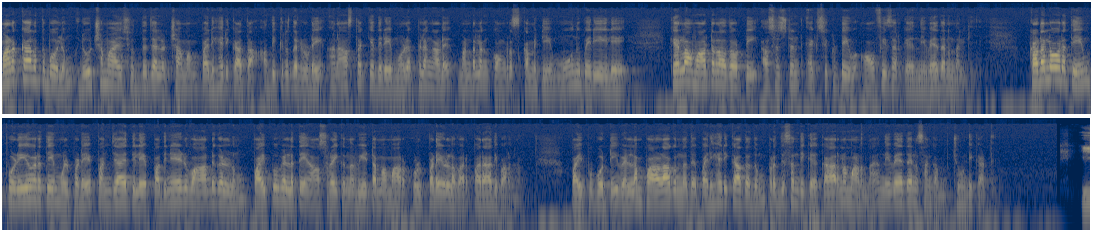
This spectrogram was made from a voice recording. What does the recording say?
മഴക്കാലത്ത് പോലും രൂക്ഷമായ ശുദ്ധജലക്ഷാമം പരിഹരിക്കാത്ത അധികൃതരുടെ അനാസ്ഥയ്ക്കെതിരെ മുഴപ്പിലങ്ങാട് മണ്ഡലം കോൺഗ്രസ് കമ്മിറ്റി മൂന്ന് പെരിയയിലെ Kerala water authority assistant executive ഓഫീസർക്ക് നിവേദനം നൽകി. കടലോരത്തെയും പുഴയോരത്തെയും ഉൾപ്പെടെ പഞ്ചായത്തിലെ പതിനേഴ് വാർഡുകളിലും പൈപ്പ് വെള്ളത്തെ ആശ്രയിക്കുന്ന വീട്ടമ്മമാർ ഉൾപ്പെടെയുള്ളവർ പരാതി പറഞ്ഞു. പൈപ്പ് പൊട്ടി വെള്ളം പാഴാകുന്നത് പരിഹരിക്കാത്തതും പ്രതിസന്ധിക്ക് കാരണമാണെന്ന് നിവേദന സംഘം ചൂണ്ടിക്കാട്ടി. ഈ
